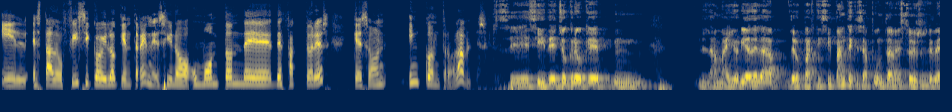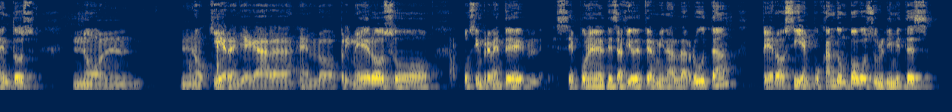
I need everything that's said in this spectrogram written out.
el estado físico y lo que entrene, sino un montón de, de factores que son incontrolables. Sí, sí, de hecho creo que mmm, la mayoría de, la, de los participantes que se apuntan a estos eventos no, no quieren llegar en los primeros o, o, simplemente se ponen el desafío de terminar la ruta, pero sí, empujando un poco sus límites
